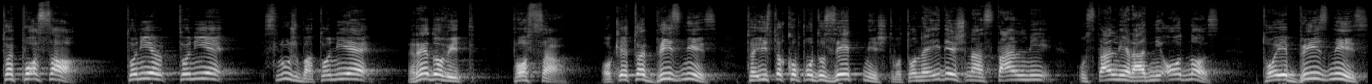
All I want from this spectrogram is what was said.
To je posao. To nije, to nije služba, to nije redovit posao. Ok, to je biznis. To je isto kao poduzetništvo. To ne ideš na stalni, u stalni radni odnos. To je biznis.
